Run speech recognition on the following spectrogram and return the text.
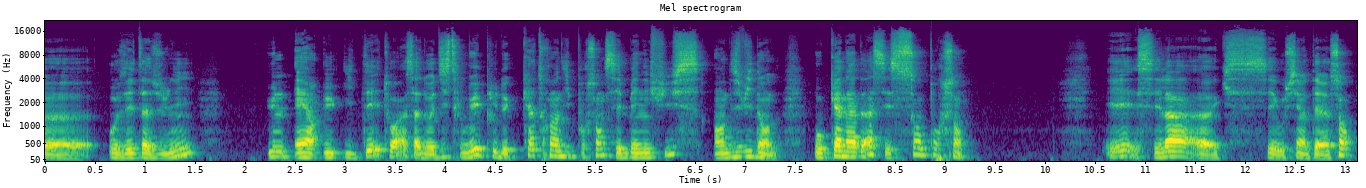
euh, aux États-Unis, une RUIT, toi, ça doit distribuer plus de 90% de ses bénéfices en dividendes. Au Canada, c'est 100%. Et c'est là euh, que c'est aussi intéressant,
